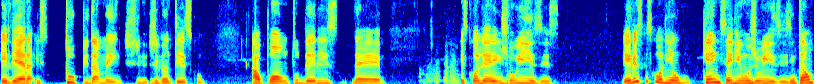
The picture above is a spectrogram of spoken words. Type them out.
ele era estupidamente gigantesco, ao ponto deles é, escolherem juízes. Eles que escolhiam quem seriam os juízes. Então,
